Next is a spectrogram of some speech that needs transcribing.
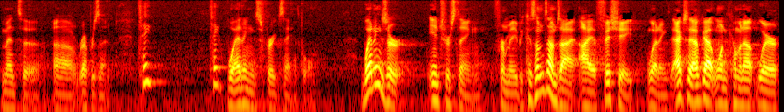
meant to uh, represent. Take, take weddings, for example. Weddings are interesting for me because sometimes I, I officiate weddings. Actually, I've got one coming up where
